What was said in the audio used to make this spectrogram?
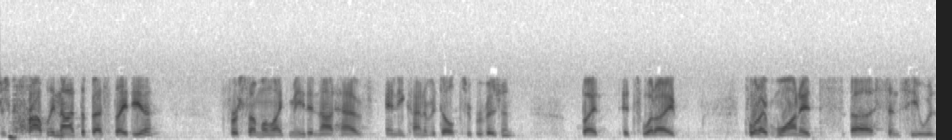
Which is probably not the best idea for someone like me to not have any kind of adult supervision but it's what I it's what I've wanted uh, since he was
